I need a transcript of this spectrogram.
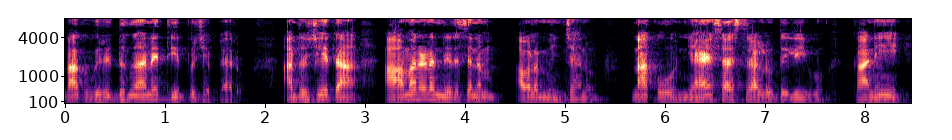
నాకు విరుద్ధంగానే తీర్పు చెప్పారు. అందుచేత ఆమరణ నిరసనం అవలంబించాను. నాకు న్యాయశాస్త్రాలు తెలియవు కానీ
